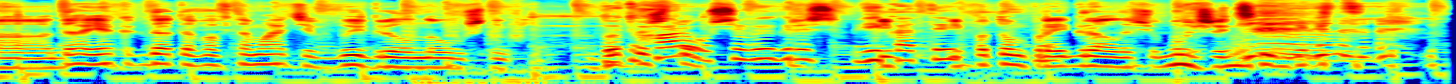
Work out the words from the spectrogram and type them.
А, да, я когда-то в автомате выиграл наушники. Да Это ты что? хороший выигрыш. И, Вика, ты? и потом проиграл еще больше денег.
